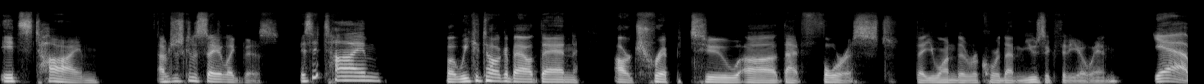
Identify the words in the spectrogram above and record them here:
it's time. I'm just going to say it like this. Is it time but we could talk about then our trip to uh that forest that you wanted to record that music video in. Yeah.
